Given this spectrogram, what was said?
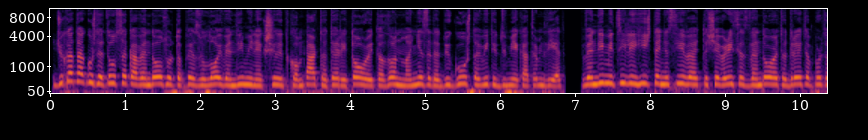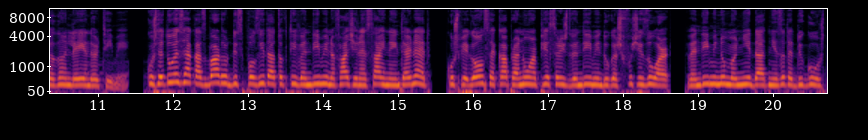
Gjykata Kushtetuese ka vendosur të pezullojë vendimin e Këshillit Kombëtar të Territorit të dhënë më njëzet e dy gusht të vitit dy mijë e katërmbëdhjetë, vendim i cili i hiqte njësive të qeverisjes vendore të drejtën për të dhënë leje ndërtimi. Kushtetuesja ka zbardhur dispozita të këtij vendimi në faqen e saj në internet, ku shpjegon se ka pranuar pjesërisht vendimin duke shfuqizuar vendimin numër një datë njëzet e dy gusht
